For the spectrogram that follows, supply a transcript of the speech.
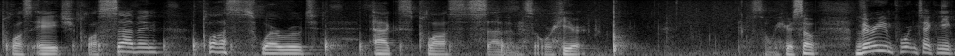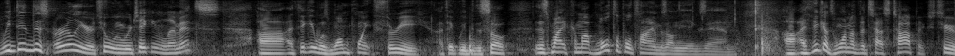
plus h plus 7 plus square root x plus 7. So we're here. So we're here. So very important technique. We did this earlier too when we were taking limits. Uh, I think it was 1.3. I think we did this. So this might come up multiple times on the exam. Uh, I think it's one of the test topics too.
